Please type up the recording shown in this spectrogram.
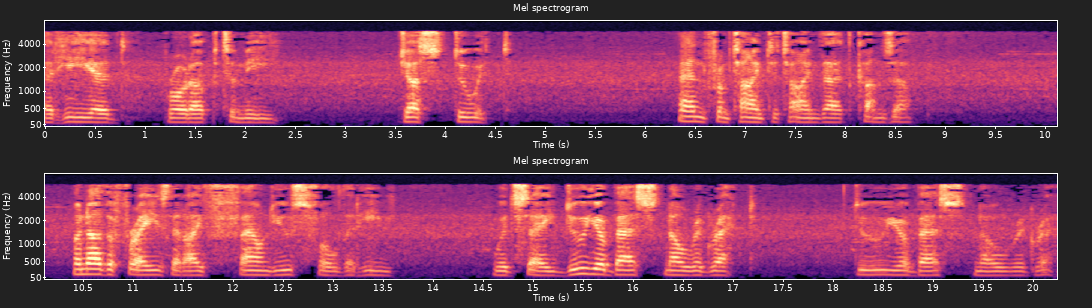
that he had brought up to me, just do it. And from time to time that comes up. Another phrase that I found useful that he would say, do your best, no regret. Do your best, no regret.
